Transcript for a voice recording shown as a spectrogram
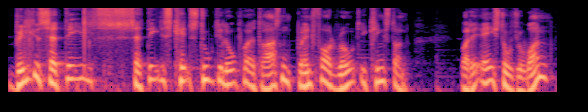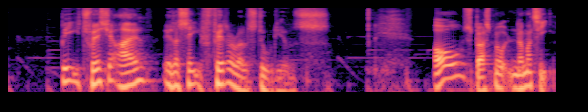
Hvilket særdeles, særdeles kendt studie lå på adressen Brentford Road i Kingston? Var det A. Studio 1, B. Treasure Isle eller C. Federal Studios? Og spørgsmål nummer 10.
